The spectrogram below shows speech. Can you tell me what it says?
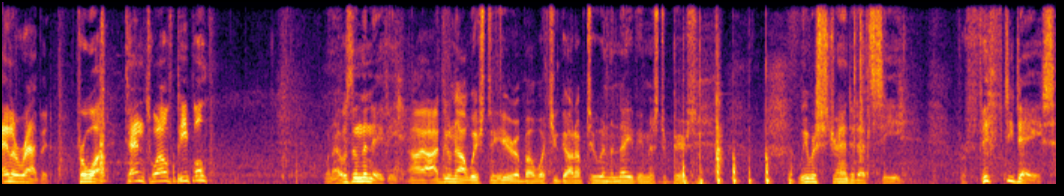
and a rabbit. For what? 10, 12 people? When I was in the Navy, I, I do not wish to hear about what you got up to in the Navy, Mr. Pearson. we were stranded at sea for 50 days.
